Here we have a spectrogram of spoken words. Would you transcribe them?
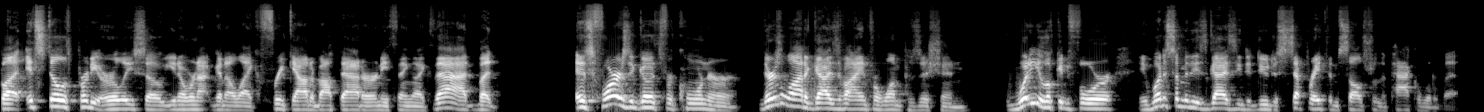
but it still is pretty early. So, you know, we're not going to like freak out about that or anything like that. But as far as it goes for corner, there's a lot of guys vying for one position. What are you looking for? And what do some of these guys need to do to separate themselves from the pack a little bit?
